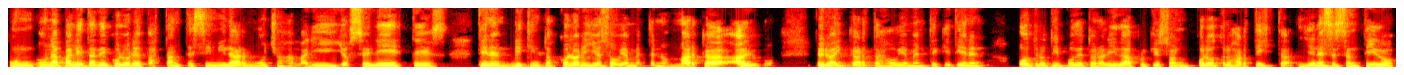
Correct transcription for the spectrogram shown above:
una paleta de colores bastante similar, muchos amarillos, celestes, tienen distintos colores y eso obviamente nos marca algo. Pero hay cartas obviamente que tienen otro tipo de tonalidad porque son por otros artistas. Y en ese sentido,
